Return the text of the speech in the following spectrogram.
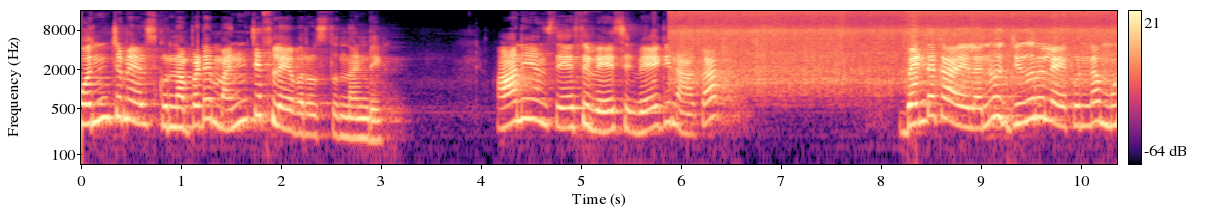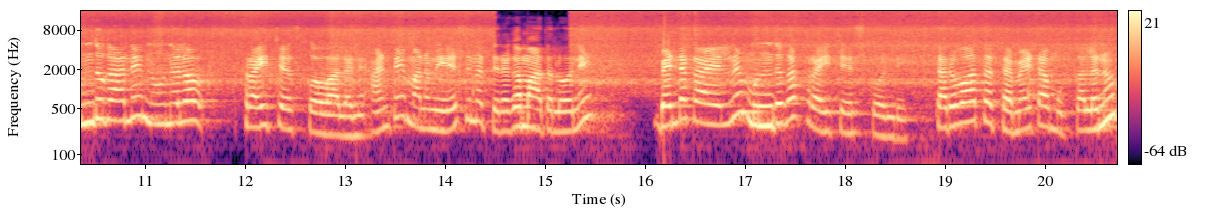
కొంచెం వేసుకున్నప్పుడే మంచి ఫ్లేవర్ వస్తుందండి. ఆనియన్స్ వేసి వేసి వేగినాక బెండకాయలను జిగురు లేకుండా ముందుగానే నూనెలో ఫ్రై చేసుకోవాలని. అంటే మనం వేసిన తిరగమాతలోనే బెండకాయలను ముందుగా ఫ్రై చేసుకోండి. తరువాత టమాటా ముక్కలను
